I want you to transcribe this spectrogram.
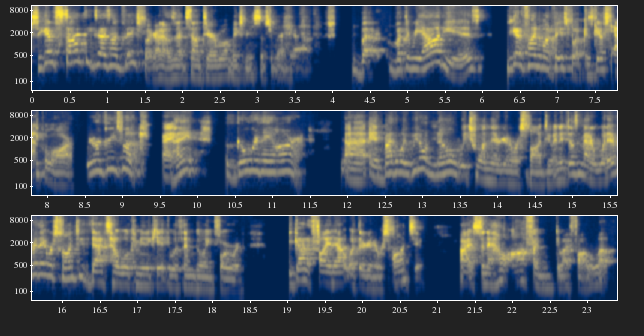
So you got to stalk these guys on Facebook. I know, does that sound terrible? It makes me such a bad guy. But but the reality is, you got to find them on Facebook because guess yeah. people are? They're on Facebook, right? right? So go where they are. Uh, and by the way, we don't know which one they're going to respond to. And it doesn't matter. Whatever they respond to, that's how we'll communicate with them going forward. You got to find out what they're going to respond to. All right. So now, how often do I follow up?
